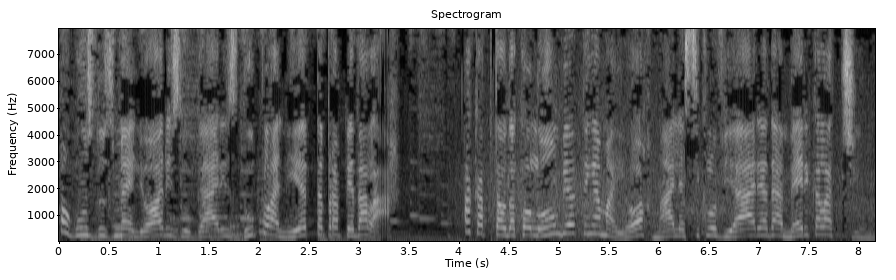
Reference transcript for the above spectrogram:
alguns dos melhores lugares do planeta para pedalar. A capital da Colômbia tem a maior malha cicloviária da América Latina.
